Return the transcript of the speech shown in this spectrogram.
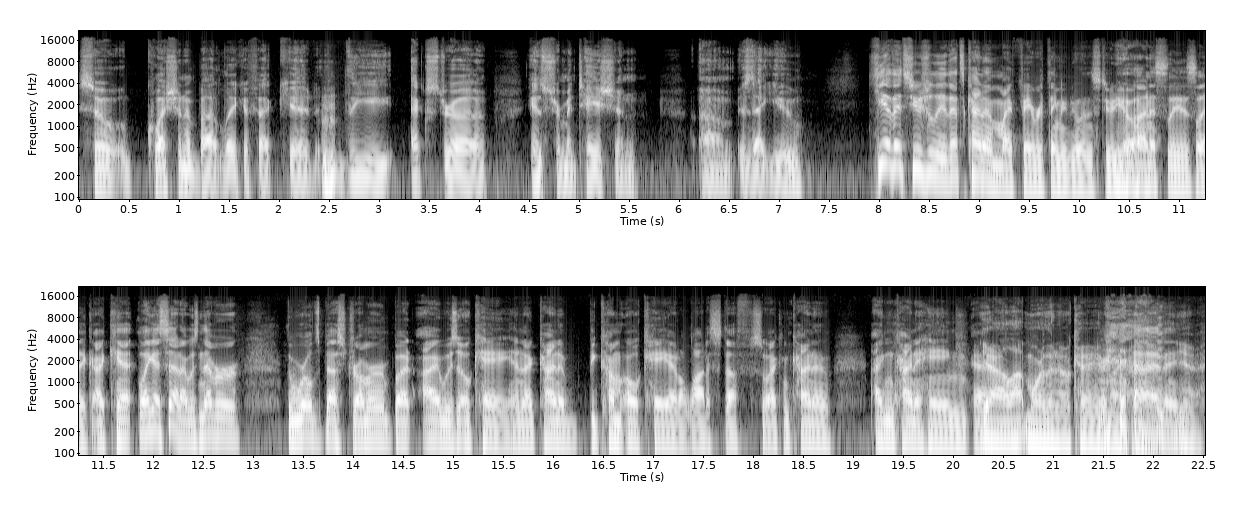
So, question about Lake Effect Kid: Mm-hmm. the extra instrumentation um, is that you? Yeah, that's usually that's kind of my favorite thing to do in the studio. Honestly, is like I can't. Like I said, I was never the world's best drummer, but I was okay, and I kind of become okay at a lot of stuff. So I can kind of, I can kind of hang. At, Yeah, a lot more than okay, in my opinion. think- yeah.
